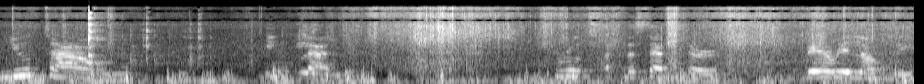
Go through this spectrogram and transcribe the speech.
new town. England. Fruits at the center. Very lovely.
